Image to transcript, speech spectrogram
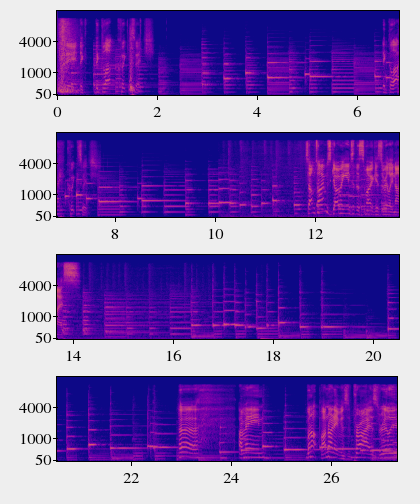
Dude, the, the Glock quick switch. Glock quick switch. Sometimes going into the smoke is really nice. Uh, I mean, not, I'm not even surprised, really.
